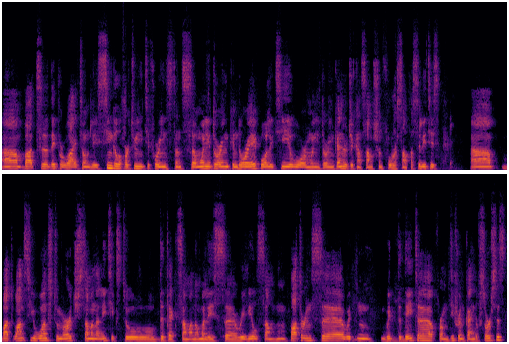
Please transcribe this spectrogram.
um, but uh, they provide only a single opportunity, for instance, uh, monitoring indoor air quality or monitoring energy consumption for some facilities. Uh, but once you want to merge some analytics to detect some anomalies, uh, reveal some patterns uh, with, mm, with the data from different kind of sources,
